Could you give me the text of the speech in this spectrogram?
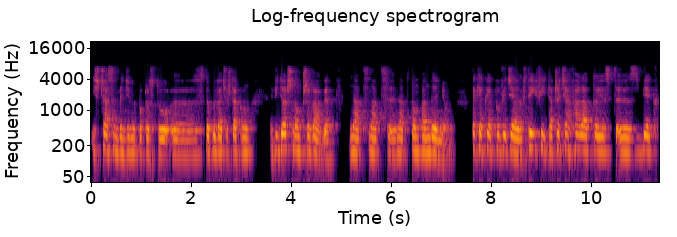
i z czasem będziemy po prostu e, zdobywać już taką widoczną przewagę nad, nad, nad tą pandemią. Tak jak, jak powiedziałem, w tej chwili ta trzecia fala to jest e, zbieg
